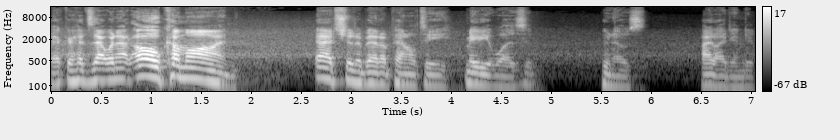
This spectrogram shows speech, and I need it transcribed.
Becker heads that one out. Oh, come on. That should have been a penalty. Maybe it was. Who knows? Highlight ended.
